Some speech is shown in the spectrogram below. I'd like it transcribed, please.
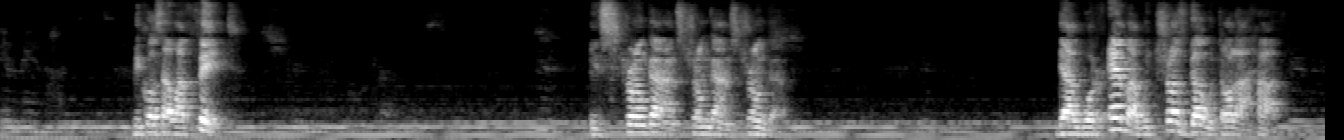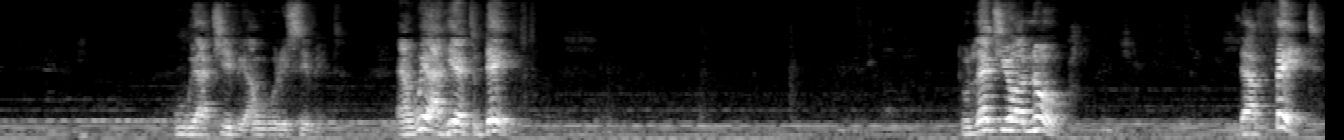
Amen. Because our faith is stronger and stronger and stronger. That whatever we trust God with all our heart, we will achieve it and we will receive it. And we are here today to let you all know that faith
